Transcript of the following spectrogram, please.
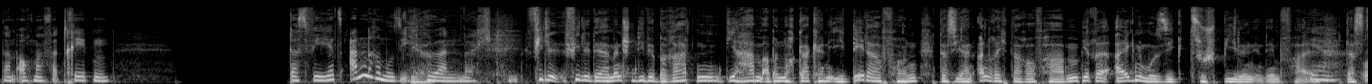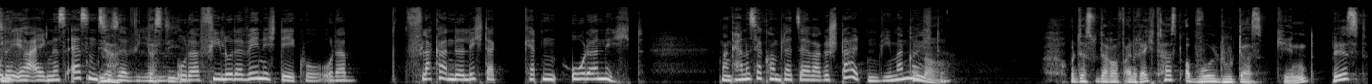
dann auch mal vertreten, dass wir jetzt andere Musik ja. hören möchten. Viele, viele der Menschen, die wir beraten, die haben aber noch gar keine Idee davon, dass sie ein Anrecht darauf haben, ihre eigene Musik zu spielen in dem Fall. Ja. Dass die, oder ihr eigenes Essen ja, zu servieren. Die, oder viel oder wenig Deko oder flackernde Lichterketten oder nicht. Man kann es ja komplett selber gestalten, wie man genau. möchte. Und dass du darauf ein Recht hast, obwohl du das Kind bist,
